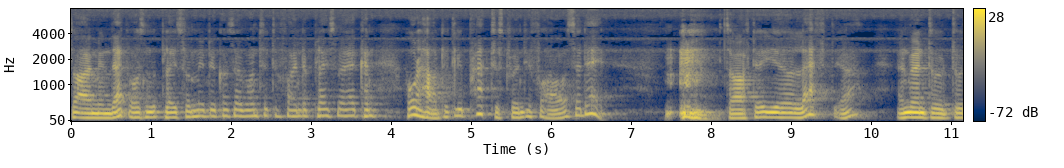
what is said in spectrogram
so, I mean, that wasn't the place for me because I wanted to find a place where I can wholeheartedly practice 24 hours a day. so, after a year left, yeah, and went to, to,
